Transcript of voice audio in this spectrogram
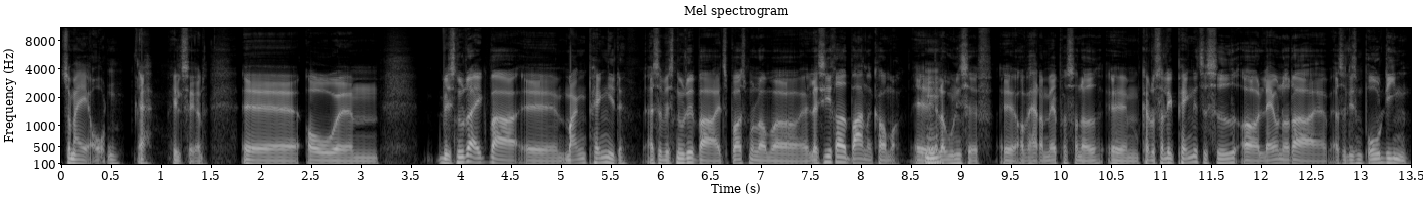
som er i orden. Ja, helt sikkert. Øh, og... Øh, hvis nu der ikke var øh, mange penge i det, altså hvis nu det var et spørgsmål om at, lad os sige, redde barnet kommer, øh, mm. eller UNICEF, øh, og vil have dig med på sådan noget, øh, kan du så lægge pengene til side og lave noget, der er, altså ligesom bruge din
